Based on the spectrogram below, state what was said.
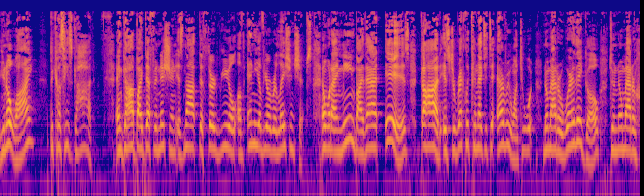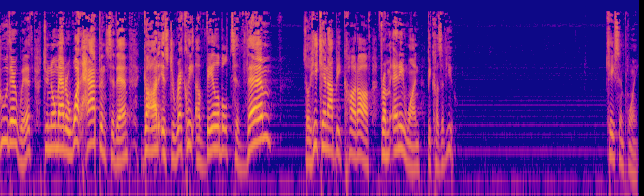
You know why? Because He's God. And God, by definition, is not the third wheel of any of your relationships. And what I mean by that is God is directly connected to everyone, to no matter where they go, to no matter who they're with, to no matter what happens to them. God is directly available to them, so he cannot be cut off from anyone because of you. Case in point.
